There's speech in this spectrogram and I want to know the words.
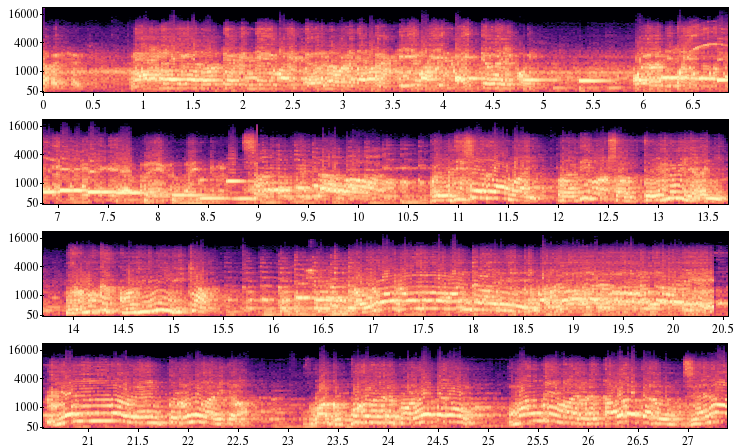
ഞങ്ങൾ പരിശോധിച്ചു. നാഷണൽ ഹൈവേ അതോറിറ്റി ഓഫ് ഇന്ത്യയുമായി ചേർന്നുകൊണ്ട് ഞങ്ങൾ ടീമായി സൈറ്റുകളിൽ പോയി. ഓരോ സൈറ്റുകൾ പ്രതിഷേധവുമായി പ്രതിപക്ഷം തെരുവിലിറങ്ങി. നമുക്ക് കുരുങ്ങിയിരിക്കാം. എല്ലാവരെയും തുറന്നു കാണിക്കണം. വകുപ്പുകളുടെ കൊള്ളത്തരവും മന്ത്രിമാരുടെ കള്ളത്തരവും ജനാ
